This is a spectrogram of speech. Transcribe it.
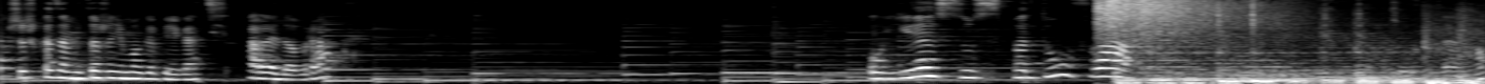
Trochę przeszkadza mi to, że nie mogę biegać, ale dobra. O Jezus, spaduwa! Kurde, no.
